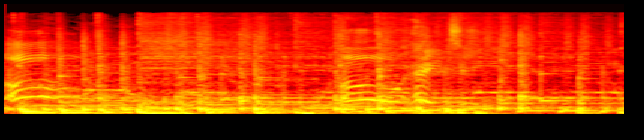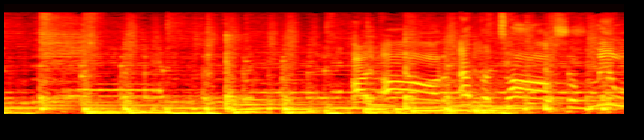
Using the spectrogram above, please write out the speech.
Oh, oh, Haiti. I add epitaphs of music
